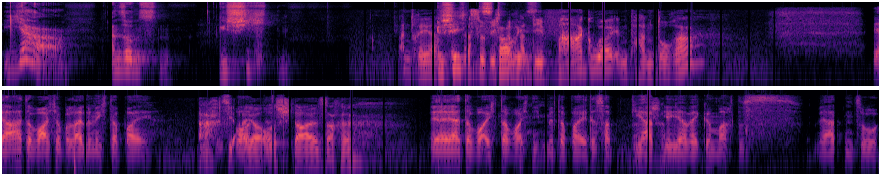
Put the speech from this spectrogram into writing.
Ja, ansonsten Geschichten. Andreas, erinnerst du dich noch an die Vagur in Pandora? Ja, da war ich aber leider nicht dabei. Ach, das die Eier aus Stahl Sache. Ja, ja, da war ich, da war ich nicht mit dabei. Das habt, die Ach, habt ihr ja weggemacht. Das, wir hatten so.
